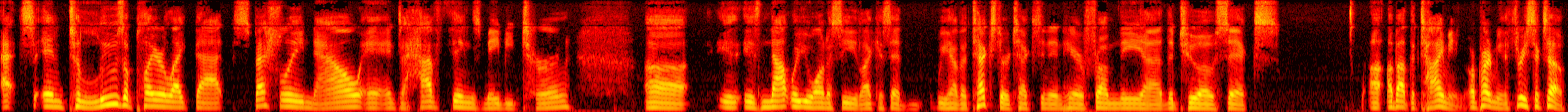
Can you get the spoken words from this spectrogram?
At, and to lose a player like that, especially now, and, and to have things maybe turn, uh, is, is, not what you want to see. Like I said, we have a texter texting in here from the uh, the 206 uh, about the timing, or pardon me, the 360.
